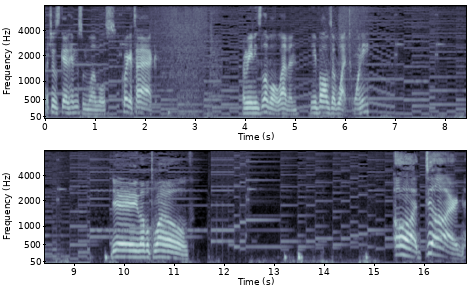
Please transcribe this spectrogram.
Let's just get him some levels. Quick attack. I mean, he's level 11. He evolves at what, 20? Yay, level 12! Oh, darn.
